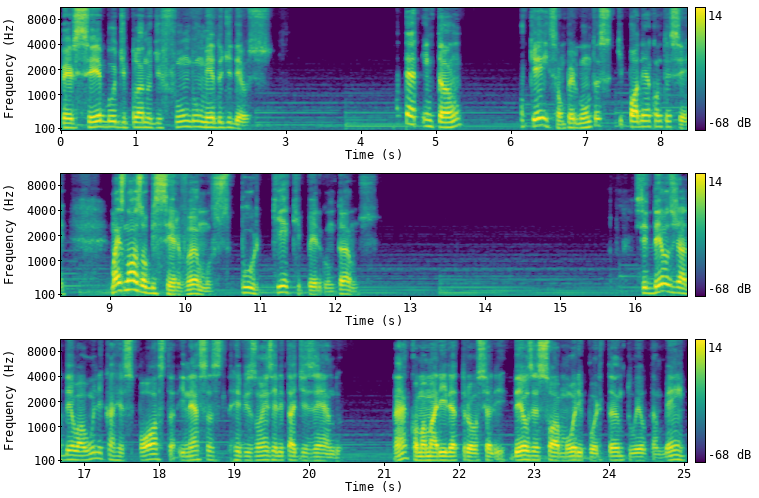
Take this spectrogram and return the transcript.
percebo de plano de fundo um medo de Deus. Até então, ok, são perguntas que podem acontecer. Mas nós observamos por que que perguntamos? Se Deus já deu a única resposta, e nessas revisões ele está dizendo, né, como a Marília trouxe ali, Deus é só amor e portanto eu também,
